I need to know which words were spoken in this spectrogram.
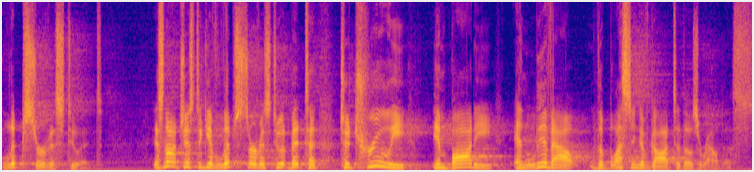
lip service to it. It's not just to give lip service to it, but to, to truly embody and live out the blessing of God to those around us.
